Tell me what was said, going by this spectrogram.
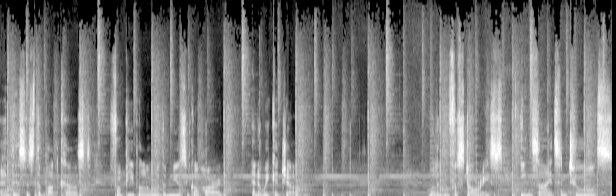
and this is the podcast for people with a musical heart and a wicked job. We're looking for stories, insights, and tools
